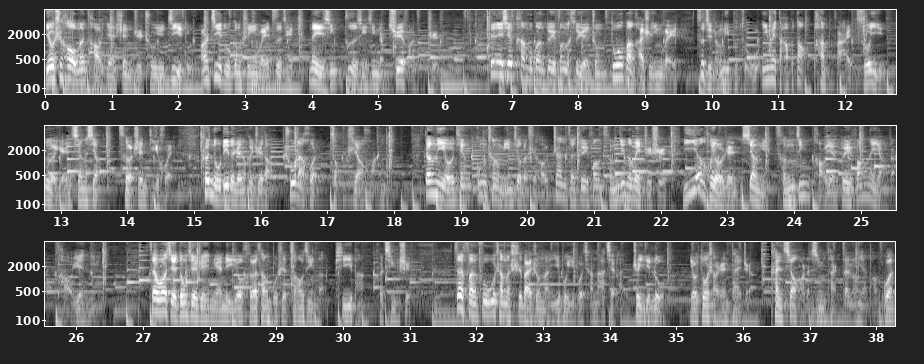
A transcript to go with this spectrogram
有时候我们讨厌，甚至出于嫉妒，而嫉妒更是因为自己内心自信心的缺乏导致。在那些看不惯对方的岁月中，多半还是因为自己能力不足，因为达不到、盼不来，所以恶言相向、侧身诋毁。可努力的人会知道，出来混总是要还的。当你有一天功成名就的时候，站在对方曾经的位置时，一样会有人像你曾经讨厌对方那样的讨厌你。在我写东西的这些年里，又何曾不是遭尽了批判和轻视？在反复无常的失败中呢，一步一步强大起来。这一路，有多少人带着看笑话的心态在冷眼旁观？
